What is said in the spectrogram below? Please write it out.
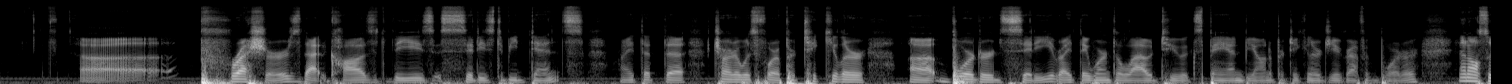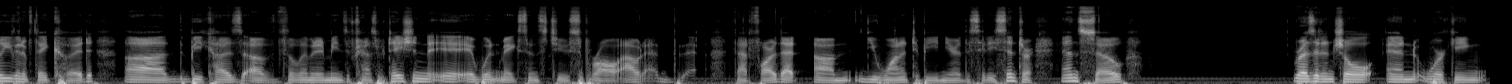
uh, pressures that caused these cities to be dense, right? That the charter was for a particular uh, bordered city, right? They weren't allowed to expand beyond a particular geographic border. And also, even if they could, uh, because of the limited means of transportation, it, it, wouldn't make sense to sprawl out that far, that um, you wanted to be near the city center. And so, residential and working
